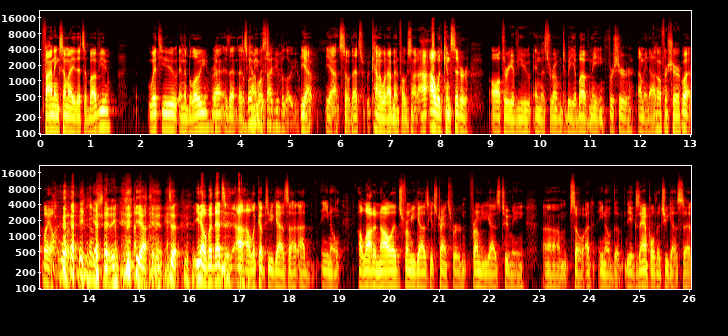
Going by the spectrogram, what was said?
finding somebody that's above you, with you, and then below you. Right? Is that that's Above kind of what beside you, below you. yeah, yeah. So that's kind of what I've been focusing on. I, I would consider all three of you in this room to be above me for sure. I mean, I, Oh, for sure. Well, well I'm just kidding. yeah, to, you know, but that's I, I look up to you guys. I, I, you know, a lot of knowledge from you guys gets transferred from you guys to me. Um, so, I, you know, the the example that you guys set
